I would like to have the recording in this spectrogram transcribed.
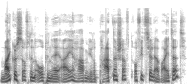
Microsoft und OpenAI haben ihre Partnerschaft offiziell erweitert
